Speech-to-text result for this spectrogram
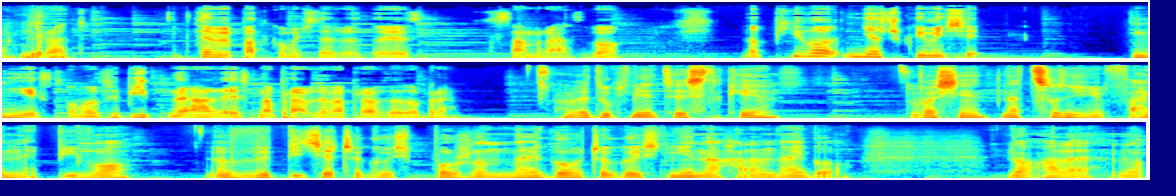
Akurat. W tym wypadku myślę, że to jest w sam raz, bo no piwo, nie oczekujmy się, nie jest ono wybitne, ale jest naprawdę, naprawdę dobre. Według mnie to jest takie właśnie na co dzień fajne piwo. Wypicie czegoś porządnego, czegoś nienachalnego. No ale no,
